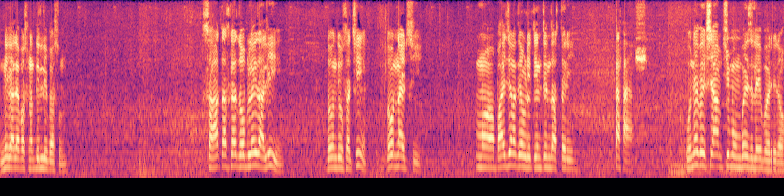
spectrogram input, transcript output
निघाल्यापासून दिल्लीपासून. सहा तास काय झोपलंही झाली. दोन दिवसाची दोन नाईटची मग पाहिजे ना तेवढी तीन तीन तास तरी. पुण्यापेक्षा आमची मुंबईच लय बरी राव.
